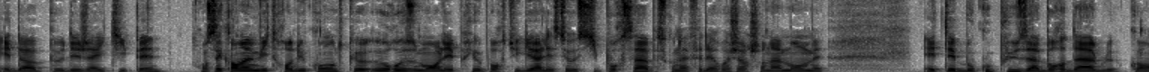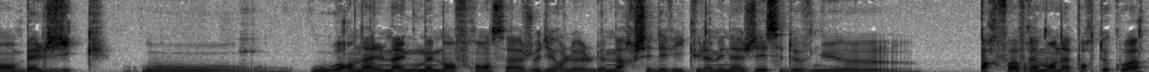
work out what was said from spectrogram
et d'un peu déjà équipé. On s'est quand même vite rendu compte que heureusement les prix au Portugal, et c'est aussi pour ça, parce qu'on a fait des recherches en amont, mais étaient beaucoup plus abordables qu'en Belgique ou, ou, en Allemagne ou même en France. Hein. Je veux dire, le, marché des véhicules aménagés, c'est devenu euh, parfois vraiment n'importe quoi.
